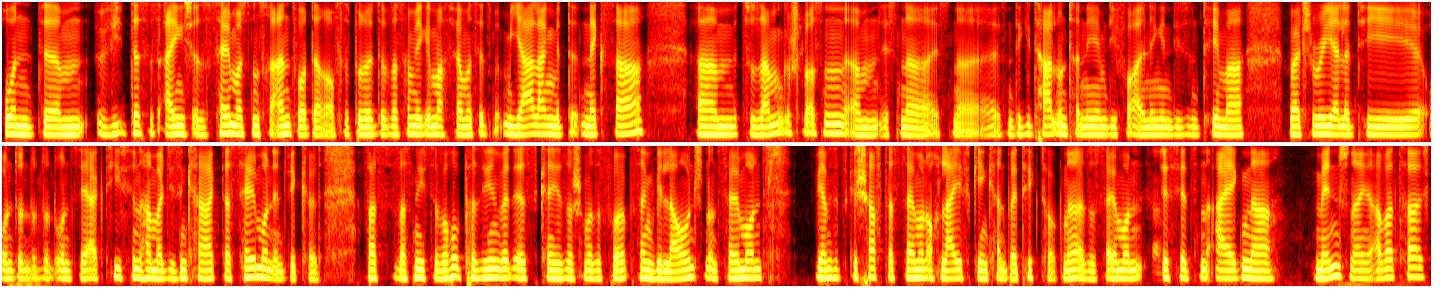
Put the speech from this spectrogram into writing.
und ähm, wie, das ist eigentlich, also Selma ist unsere Antwort darauf. Das bedeutet, was haben wir gemacht? Wir haben uns jetzt mit einem Jahr lang mit Nexa ähm, zusammengeschlossen. Ähm, ist, eine, ist, eine, ist ein Digitalunternehmen, die vor allen Dingen in diesem Thema Virtual Reality und, und, und, und, und sehr aktiv sind, haben halt diesen Charakter Selmon entwickelt. Was, was nächste Woche passieren wird, ist, kann ich jetzt auch schon mal so vorher sagen, wir launchen und Selmon wir haben es jetzt geschafft, dass Salmon auch live gehen kann bei TikTok. Ne? Also Salmon ist jetzt ein eigener Mensch, ein eigener Avatar. Ich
